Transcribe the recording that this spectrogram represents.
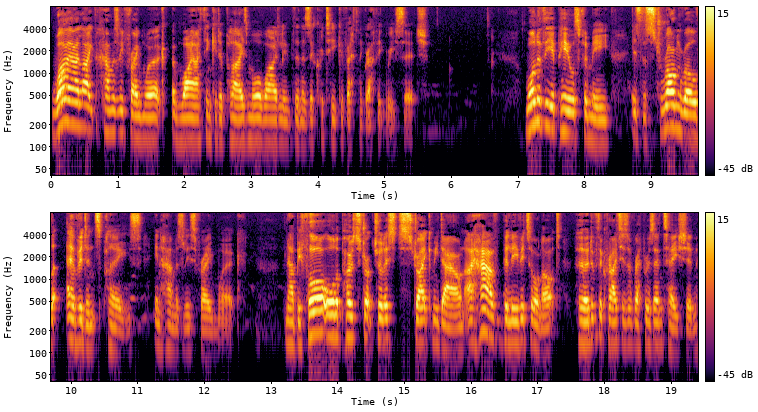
Why I like the Hammersley framework and why I think it applies more widely than as a critique of ethnographic research. One of the appeals for me is the strong role that evidence plays in Hammersley's framework. Now, before all the post structuralists strike me down, I have, believe it or not, heard of the crisis of representation,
